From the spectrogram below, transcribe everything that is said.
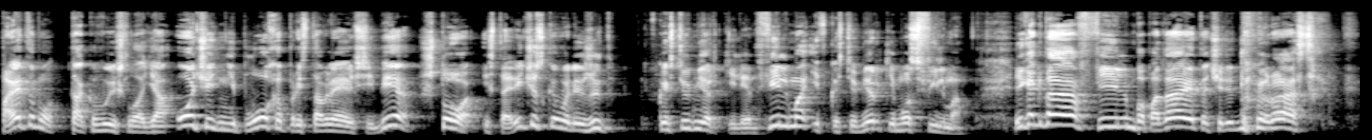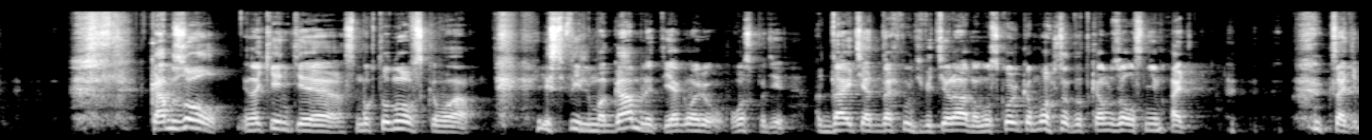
Поэтому так вышло, я очень неплохо представляю себе, что исторического лежит в костюмерке Ленфильма и в костюмерке Мосфильма. И когда фильм попадает очередной раз Камзол Иннокентия Смоктуновского из фильма «Гамлет», я говорю, господи, дайте отдохнуть ветерану, ну сколько можно этот камзол снимать? Кстати,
